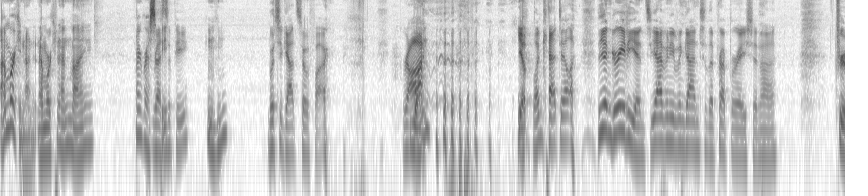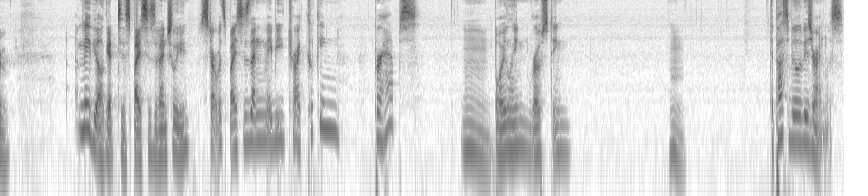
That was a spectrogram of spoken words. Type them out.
I'm working on it. I'm working on my my recipe. Recipe? Mm-hmm. What you got so far? Raw? One. Yep, One cattail. The ingredients. You haven't even gotten to the preparation, huh? true. Maybe I'll get to spices eventually. Start with spices, then maybe try cooking, perhaps. Mm. Boiling, roasting. Hmm. The possibilities are endless.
